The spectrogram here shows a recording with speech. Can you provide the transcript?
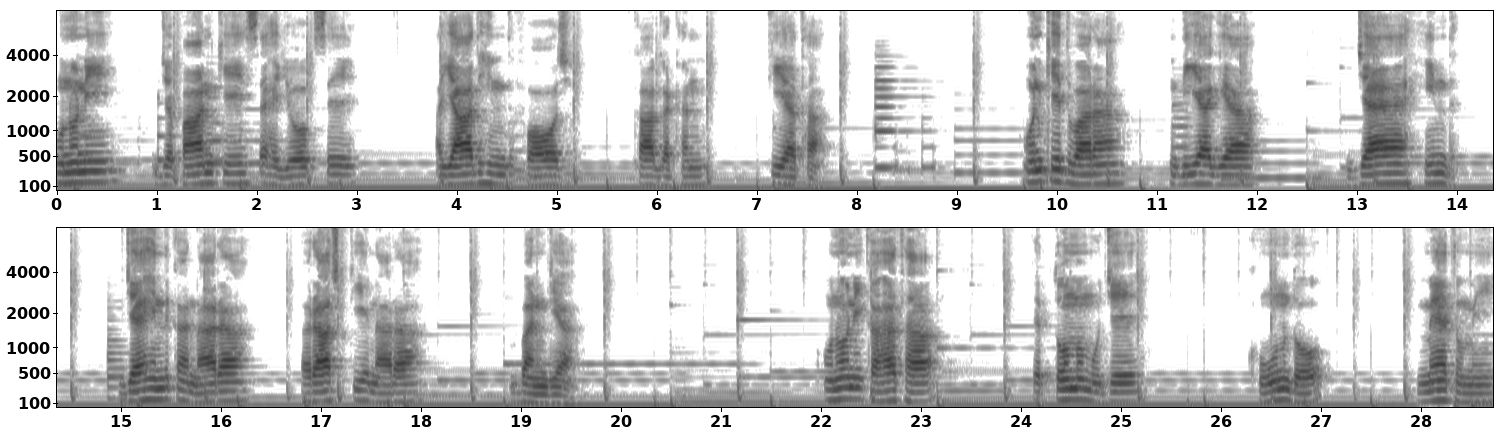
उन्होंने जापान के सहयोग से आज़ाद हिंद फौज का गठन किया था। उनके द्वारा दिया गया। जय हिंद। जय हिंद का नारा, राष्ट्रीय नारा बन गया। उन्होंने कहा था कि तुम मुझे खून दो, मैं तुम्हें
